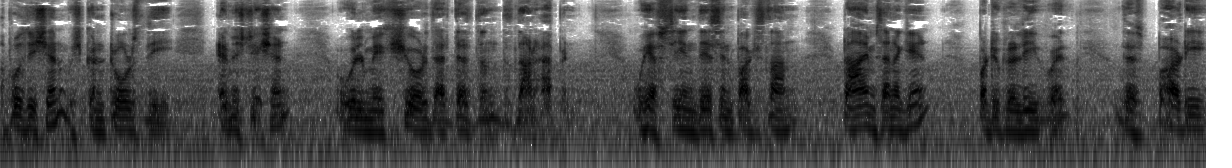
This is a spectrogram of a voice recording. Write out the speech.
opposition, which controls the administration, will make sure that that does not happen. We have seen this in Pakistan times and again, particularly when this party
